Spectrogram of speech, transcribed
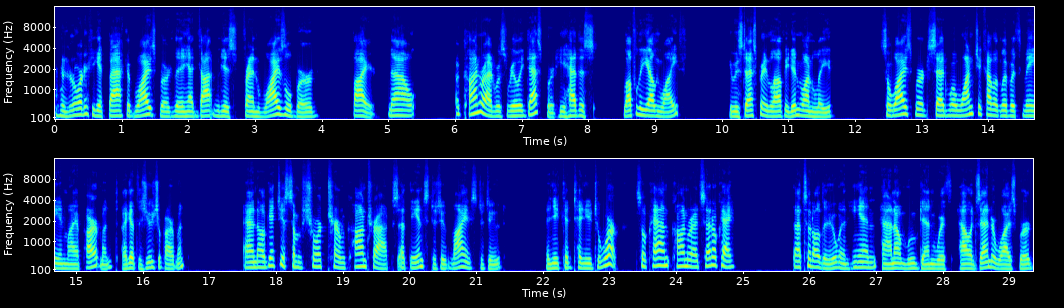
And in order to get back at Weissberg, they had gotten his friend Weisselberg fired. Now, Konrad was really desperate. He had this lovely young wife. He was desperate in love. He didn't want to leave. So Weissberg said, Well, why don't you come and live with me in my apartment? I get this huge apartment, and I'll get you some short term contracts at the Institute, my institute, and you continue to work. So Con- Konrad said, Okay that's what I'll do. And he and Anna moved in with Alexander Weissberg,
